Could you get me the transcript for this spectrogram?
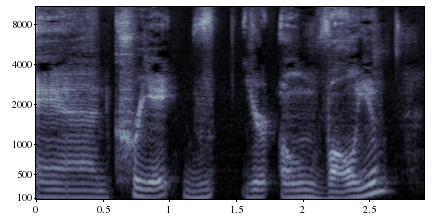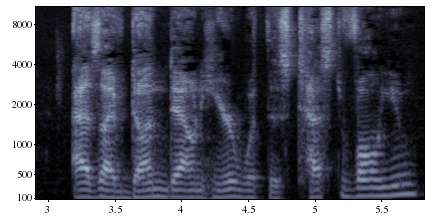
and create your own volume as I've done down here with this test volume,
